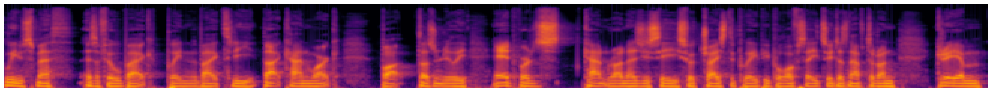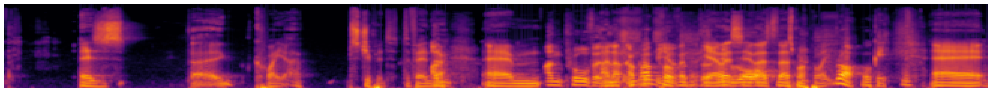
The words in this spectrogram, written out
Liam Smith is a fullback playing in the back three, that can work, but doesn't really. Edwards can't run, as you say, so tries to play people offside, so he doesn't have to run. Graham is uh, quite a stupid defender. Un, um, unproven. Un, unproven. yeah, let's raw. say that's that's more polite. Raw. Okay. Uh,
